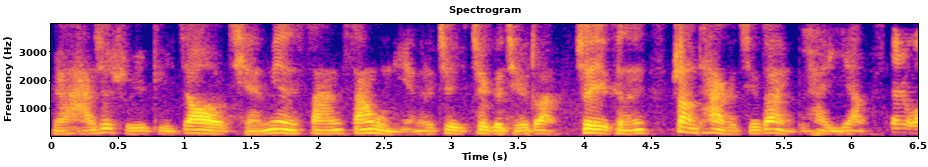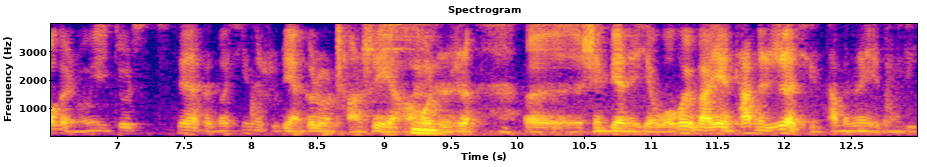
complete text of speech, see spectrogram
人还是属于比较前面三三五年的这这个阶段，所以可能状态和阶段也不太一样。但是我很容易就是现在很多新的书店各种尝试也好，嗯或者是呃身边的一些，我会发现他们热情，他们那些东西，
